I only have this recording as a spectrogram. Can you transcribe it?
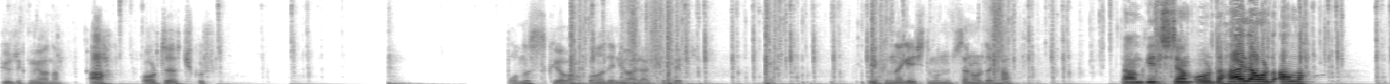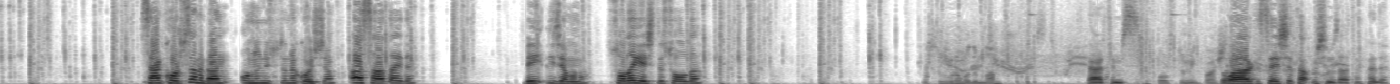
Gözükmüyor adam. Ah orta çukur. Bana sıkıyor bak bana deniyor hala köpek. Yakınına geçtim onun sen orada kal. Tamam geçeceğim orada. Hala orada. Allah. Sen koşsana ben onun üstüne koşacağım. Aa sağdaydı. Bekleyeceğim onu. Sola geçti solda. Nasıl vuramadım lan? Tertemiz. Korktum ilk başta. Duvar arkası eşit atmışım zaten. Hadi.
